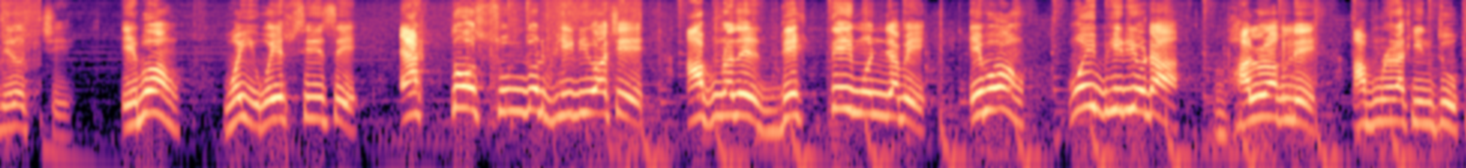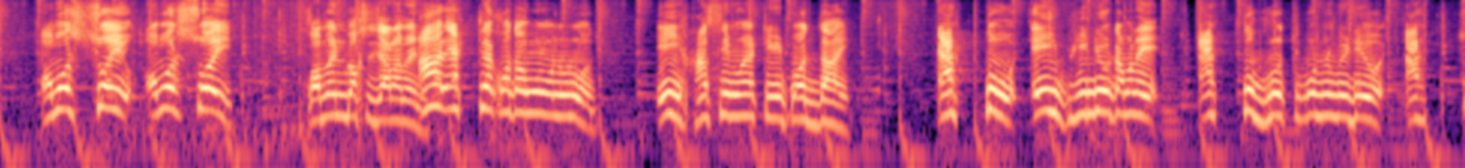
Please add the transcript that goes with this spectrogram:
বেরোচ্ছে এবং ওই ওয়েব সিরিজে এত সুন্দর ভিডিও আছে, আপনাদের দেখতেই মন যাবে এবং ওই ভিডিওটা ভালো লাগলে আপনারা কিন্তু অবশ্যই অবশ্যই কমেন্ট বক্সে জানাবেন। আর একটা কথা আমার অনুরোধ, এই হাসি মজা টিভির পর্দায় এত, এই ভিডিওটা মানে এত গুরুত্বপূর্ণ ভিডিও, এত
